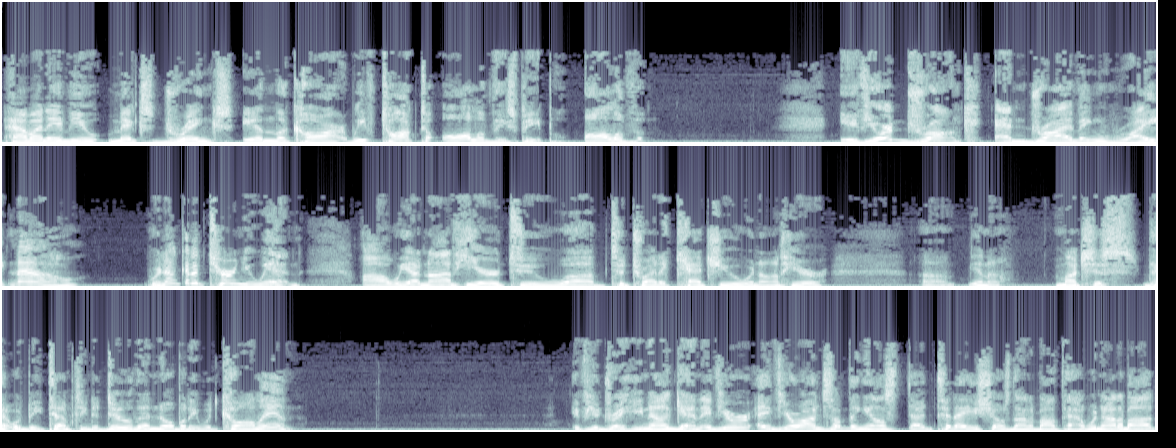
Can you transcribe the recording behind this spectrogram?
How many of you mix drinks in the car? We've talked to all of these people, all of them. If you're drunk and driving right now, we're not going to turn you in. Uh, we are not here to uh, to try to catch you. We're not here, uh, you know, much as that would be tempting to do, then nobody would call in if you're drinking. Now, again, if you're if you're on something else, today's show's not about that. We're not about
